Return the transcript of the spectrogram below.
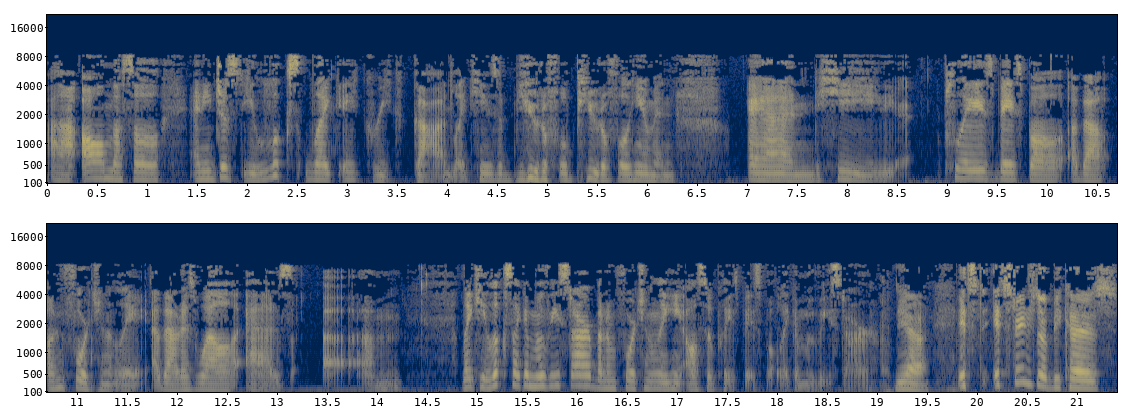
uh, all muscle, and he just he looks like a Greek god. Like he's a beautiful, beautiful human, and he plays baseball about unfortunately about as well as um like he looks like a movie star but unfortunately he also plays baseball like a movie star Yeah, it's it's strange though because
